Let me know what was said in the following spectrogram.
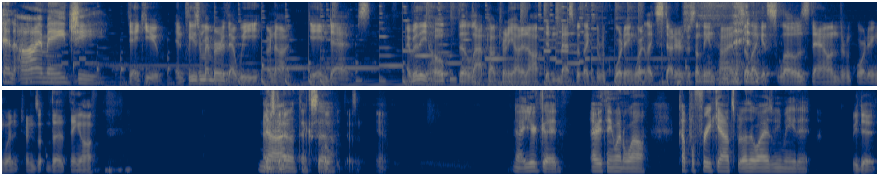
And I'm a G. Thank you. And please remember that we are not game devs. I really hope the laptop turning on and off didn't mess with like the recording where it like stutters or something in time. so like it slows down the recording when it turns the thing off. I'm No, I gonna don't think so. Hope it doesn't. Yeah. No, you're good. Everything went well. A Couple freakouts, but otherwise we made it. We did.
